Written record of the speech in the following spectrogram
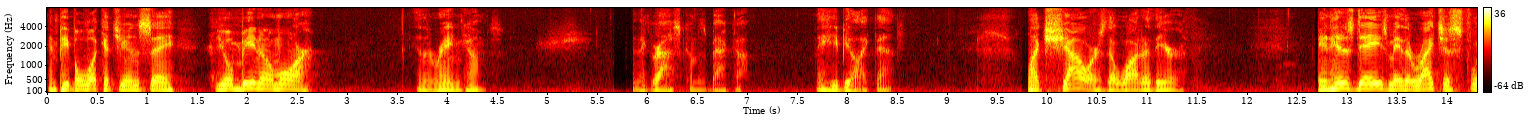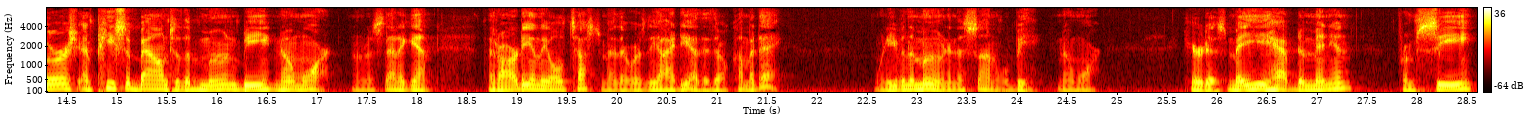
And people look at you and say, You'll be no more. And the rain comes. And the grass comes back up. May he be like that. like showers that water the earth. In his days may the righteous flourish and peace abound to the moon be no more. Notice that again. That already in the Old Testament there was the idea that there'll come a day when even the moon and the sun will be no more. Here it is. May he have dominion from sea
